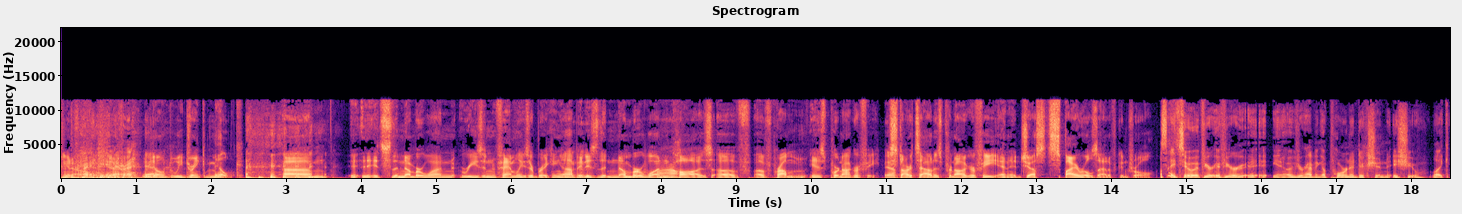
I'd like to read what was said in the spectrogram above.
You know, you know, we don't we drink milk. Um, it- it's the number one reason families are breaking up. It is the number one Wow. cause of of problem is pornography. Yeah. Starts out as pornography and it just spirals out of control. I'll say too, if you're if you're uh, you know if you're having a porn addiction issue, like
